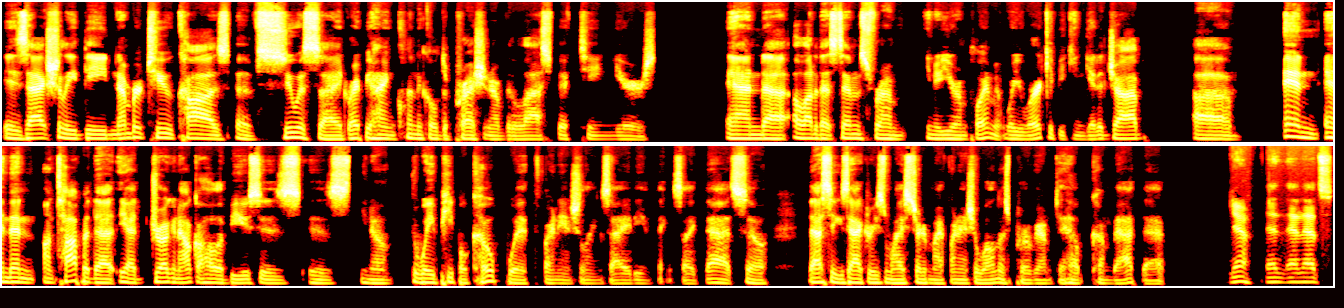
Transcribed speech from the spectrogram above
is actually the number two cause of suicide, right behind clinical depression over the last 15 years. And uh, a lot of that stems from you know your employment where you work if you can get a job um, and and then on top of that yeah drug and alcohol abuse is is you know the way people cope with financial anxiety and things like that so that's the exact reason why I started my financial wellness program to help combat that. Yeah, and and that's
